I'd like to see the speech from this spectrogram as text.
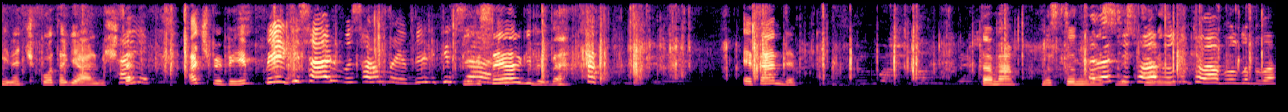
yine çikolata gelmişti. Hayır. Aç bebeğim. Bilgisayar mı sanmıyor bilgisayar. Bilgisayar gibi ben. Efendim. Tamam. Mıstığın numarasını Evet tamam istiyorum. buldum tamam buldum baba.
